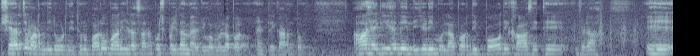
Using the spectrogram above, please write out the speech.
ਸ਼ਹਿਰ 'ਚ ਵੜਨ ਦੀ ਲੋੜ ਨਹੀਂ, ਤੁਹਾਨੂੰ ਬਾਹਰੋਂ ਬਾਹਰ ਹੀ ਜਿਹੜਾ ਸਾਰਾ ਕੁਝ ਪਹਿਲਾਂ ਮਿਲ ਜੂਗਾ ਮੁੱਲਾਪੁਰ ਐਂਟਰੀ ਕਰਨ ਤੋਂ। ਆ ਹੈਗੀ ਹਵੇਲੀ ਜਿਹੜੀ ਮੁੱਲਾਪੁਰ ਦੀ, ਬਹੁਤ ਹੀ ਖਾਸ ਇੱਥੇ ਜਿਹੜਾ ਇਹ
